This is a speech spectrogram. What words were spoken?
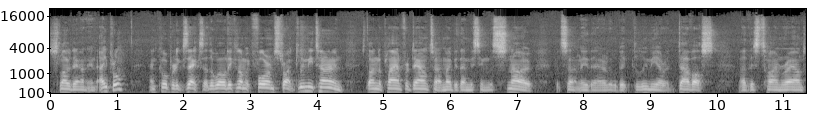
slowdown in April. And corporate execs at the World Economic Forum strike gloomy tone, starting to plan for a downturn. Maybe they're missing the snow, but certainly they're a little bit gloomier at Davos uh, this time round.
